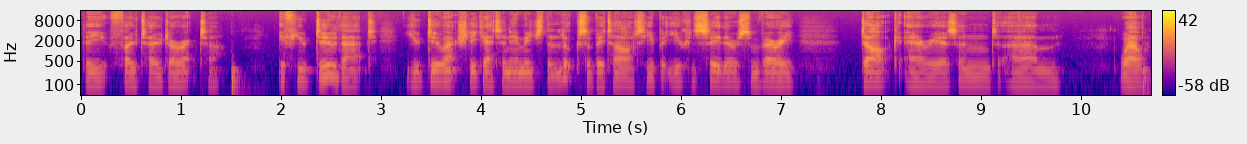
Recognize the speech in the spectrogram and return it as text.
the Photo Director. If you do that, you do actually get an image that looks a bit arty, but you can see there are some very dark areas and um, well,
